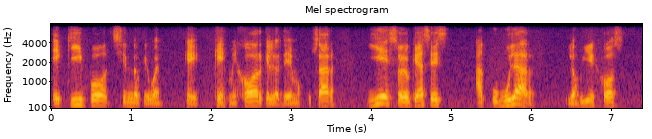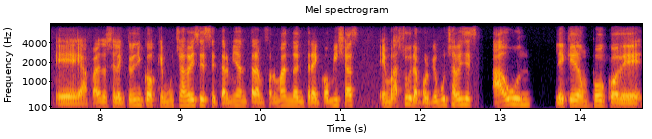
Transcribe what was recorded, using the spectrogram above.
equipo, diciendo que, bueno, que, es mejor, que lo tenemos que usar. Y eso lo que hace es acumular los viejos eh, aparatos electrónicos que muchas veces se terminan transformando, entre comillas, en basura, porque muchas veces aún le queda un poco de,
